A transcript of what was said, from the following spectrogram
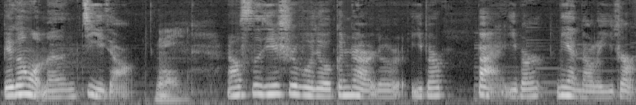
别跟我们计较。”哦然后司机师傅就跟这儿就是一边拜一边念叨了一阵儿。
